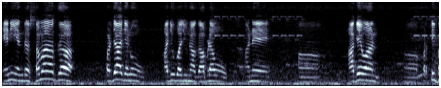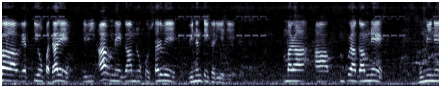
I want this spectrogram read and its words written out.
એની અંદર સમગ્ર પ્રજાજનો આજુબાજુના ગામડાઓ અને આગેવાન પ્રતિભા વ્યક્તિઓ પધારે એવી આ અમે ગામ લોકો સર્વે વિનંતી કરીએ છીએ. અમારા આ પૂરા ગામને ભૂમિને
